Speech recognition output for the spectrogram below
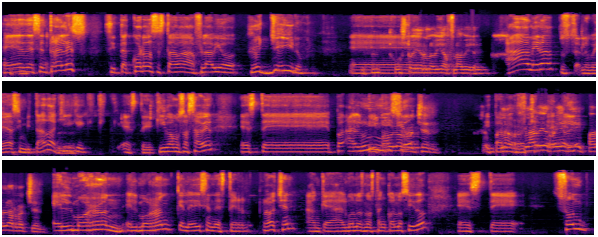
Eh, de centrales, si te acuerdas, estaba Flavio Ruggiero. Justo ayer lo vi a Flavio. Ah, mira, pues lo hubieras invitado aquí, que, este, que íbamos a saber. Este, algún y Pablo y Pablo Flavio el, y Pablo Rochen. El morrón, el morrón que le dicen este Rochen, aunque algunos no están conocidos, este, son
